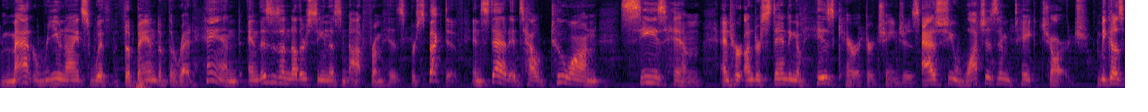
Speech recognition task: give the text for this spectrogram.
Mat reunites with the Band of the Red Hand, and this is another scene that's not from his perspective. Instead, it's how how Tuon sees him and her understanding of his character changes as she watches him take charge. Because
